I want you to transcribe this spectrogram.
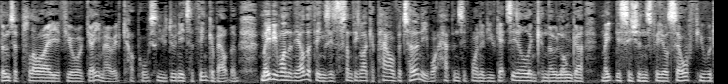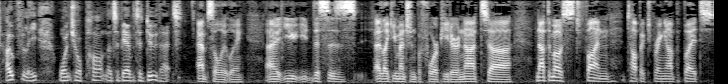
don't apply if you're a gay married couple. So you do need to think about them. Maybe one of the other things is something like a power of attorney. What happens if one of you gets ill and can no longer make decisions for yourself? You would hopefully want your partner to be able to do that. Absolutely. Uh, you, you, this is, uh, like you mentioned before, Peter, not uh, not the most fun topic to bring up, but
